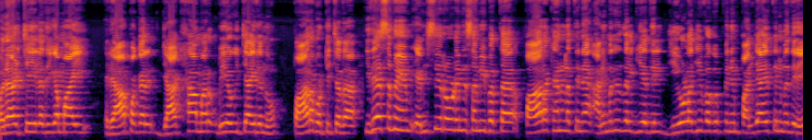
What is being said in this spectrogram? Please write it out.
ഒരാഴ്ചയിലധികമായി രാപ്പകൽ ജാക്ക് ഹാമർ ഉപയോഗിച്ചായിരുന്നു പാറ പൊട്ടിച്ചത്. ഇതേസമയം എം സി റോഡിന് സമീപത്ത് പാറ ഖനനത്തിന് അനുമതി നൽകിയതിൽ ജിയോളജി വകുപ്പിനും പഞ്ചായത്തിനുമെതിരെ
